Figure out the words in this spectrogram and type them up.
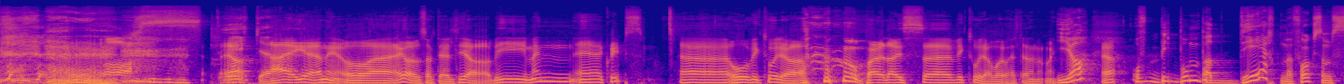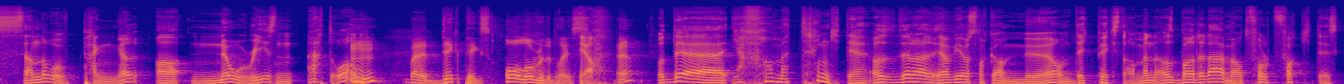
Åh, Ja, nei, jeg er enig, og eh, jeg har jo sagt det hele tida. Vi menn er creeps. Uh, og Victoria og Paradise-Victoria var jo helt enig med meg. Ja, Ja. og blir bombardert med folk som sender henne penger av no reason at all. Mhm. Bare dickpics all over the place. Ja. Ja. Og det Ja, faen meg, tenk det. Altså, det der, ja, vi har snakka mye om dickpics, da, men altså, bare det der med at folk faktisk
